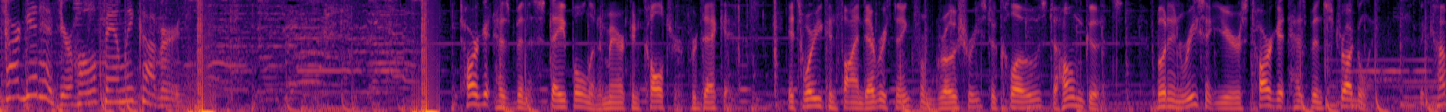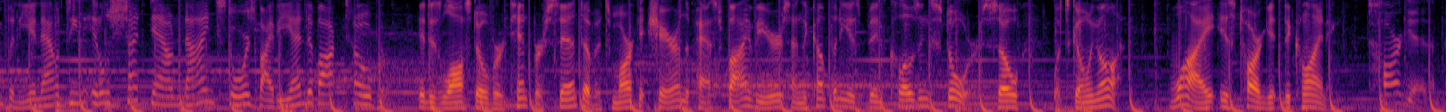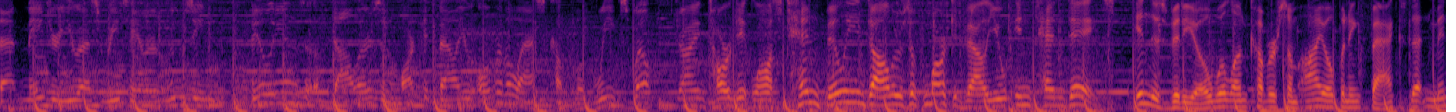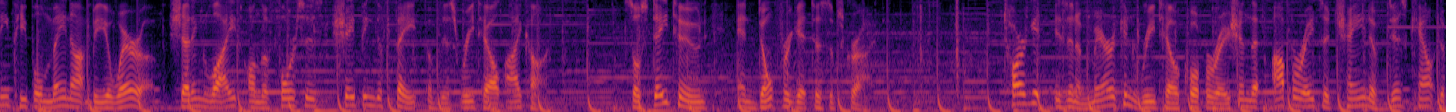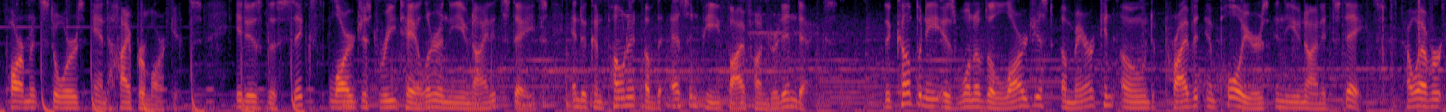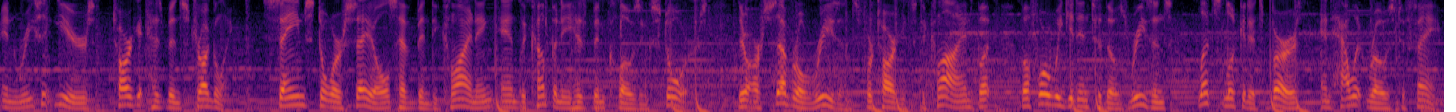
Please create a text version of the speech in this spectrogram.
Target has your whole family covered. Target has been a staple in American culture for decades. It's where you can find everything from groceries to clothes to home goods. But in recent years, Target has been struggling. The company announcing it'll shut down nine stores by the end of October. It has lost over 10% of its market share in the past five years, and the company has been closing stores. So, what's going on? Why is Target declining? Target, that major U.S. retailer, losing billions of dollars in market value over the last couple of weeks. Well, Giant Target lost $10 billion of market value in 10 days. In this video, we'll uncover some eye-opening facts that many people may not be aware of, shedding light on the forces shaping the fate of this retail icon. So stay tuned and don't forget to subscribe. Target is an American retail corporation that operates a chain of discount department stores and hypermarkets. It is the sixth largest retailer in the United States and a component of the S&P 500 index. The company is one of the largest American-owned private employers in the United States. However, in recent years, Target has been struggling. Same-store sales have been declining and the company has been closing stores. There are several reasons for Target's decline, but before we get into those reasons, let's look at its birth and how it rose to fame.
